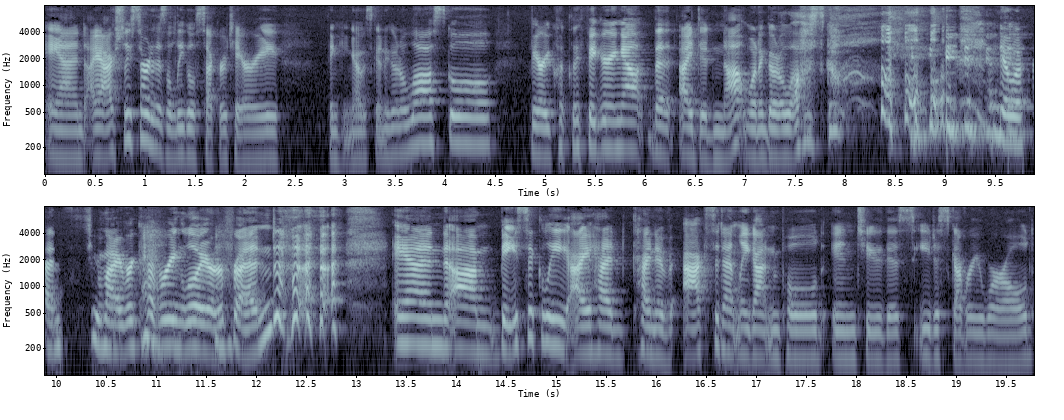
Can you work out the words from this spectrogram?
and I actually started as a legal secretary, thinking I was going to go to law school. Very quickly figuring out that I did not want to go to law school. no offense to my recovering lawyer friend. and um, basically, I had kind of accidentally gotten pulled into this e discovery world,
